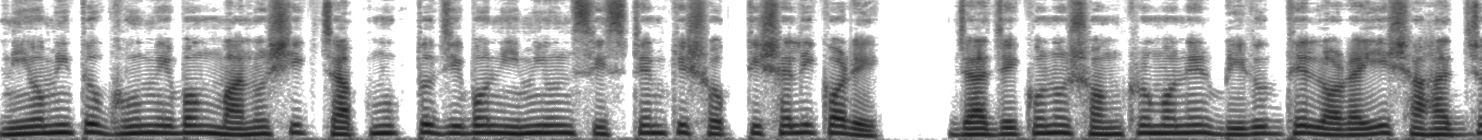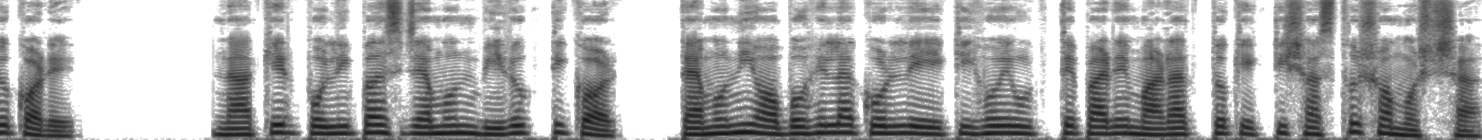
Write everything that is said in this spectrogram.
নিয়মিত ঘুম এবং মানসিক চাপমুক্ত জীবন ইমিউন সিস্টেমকে শক্তিশালী করে, যা যে কোনো সংক্রমণের বিরুদ্ধে লড়াইয়ে সাহায্য করে। নাকের পলিপাস যেমন বিরক্তিকর, তেমনি অবহেলা করলে এটি হয়ে উঠতে পারে মারাত্মক একটি স্বাস্থ্য সমস্যা।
